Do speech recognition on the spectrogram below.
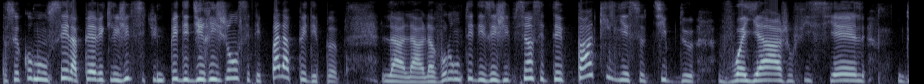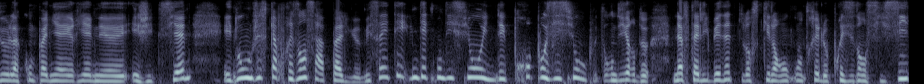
parce que, comme on sait, la paix avec l'Égypte, c'est une paix des dirigeants, c'était pas la paix des peuples. La, la volonté des Égyptiens, c'était pas qu'il y ait ce type de voyage officiel de la compagnie aérienne égyptienne, et donc jusqu'à présent, ça n'a pas lieu. Mais ça a été une des conditions, une des propositions, peut-on dire, de Naftali Bennett lorsqu'il a rencontré le président Sisi.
